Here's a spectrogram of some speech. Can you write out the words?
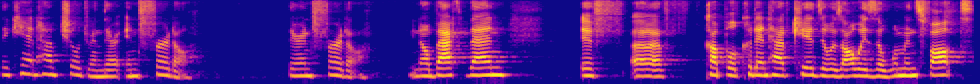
They can't have children, they're infertile. They're infertile. You know, back then, if a couple couldn't have kids, it was always a woman's fault.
